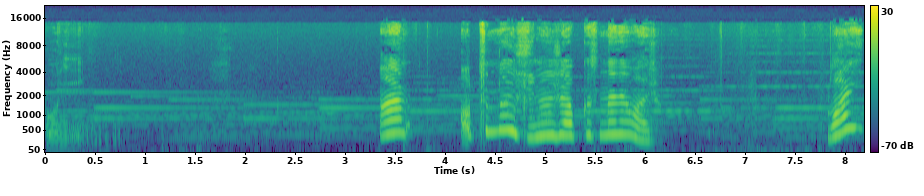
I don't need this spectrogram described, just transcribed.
Oy. An altında şunun şapkasında ne var? White.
